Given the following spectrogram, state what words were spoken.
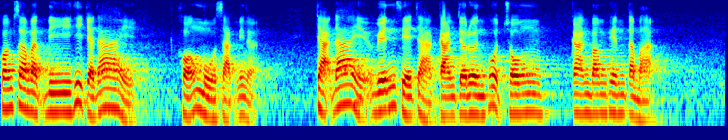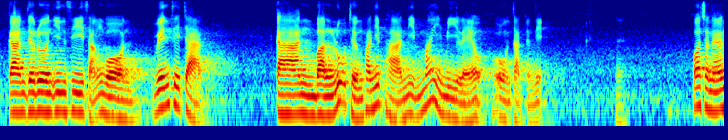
ความสวัสดีที่จะได้ของหมู่สัตว์นี่นะ จะได้เว้นเสียจากการเจริญโพชฌงการบำเพ็ญตบะ การเจริญอินทรีย์สังวร เว้นเสียจากการบรรลุถึงพระนิพพานนี่ไม่มีแล้วพระองค์ตรัดอย่างนี้ เพราะฉะนั้น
